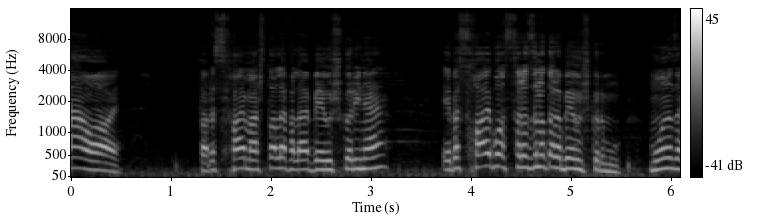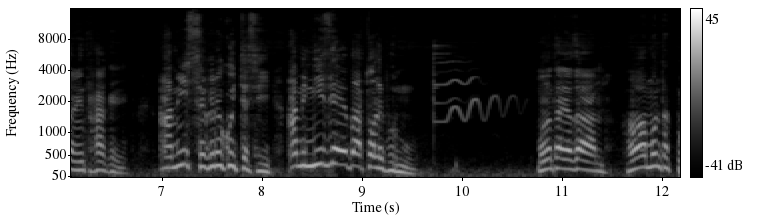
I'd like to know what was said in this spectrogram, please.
না হয় তোর ছয় মাস তলে ফেলা বেহুশ করি না? এবার ছয় বছরের জন্য তোরা বেহুশ করমু মনে জানি থাকে। আমি করে কইতাছি আমি নিজে এবার তলে পড়মু। মনে থাকে জান? হ মন থাকব।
